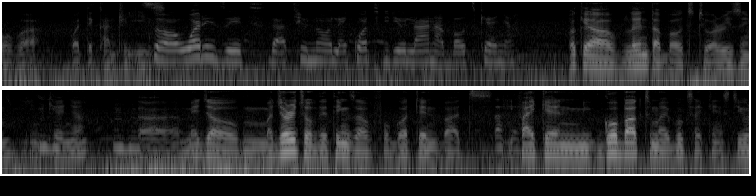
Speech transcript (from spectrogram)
of uh, what the country is. So, what is it that you know? Like, what did you learn about Kenya? Okay, I've learned about tourism in mm -hmm. Kenya. Mm -hmm. Uh, major majority of the things I've forgotten, but uh -huh. if I can go back to my books, I can still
